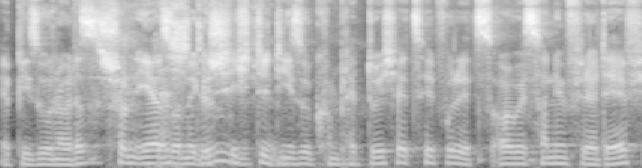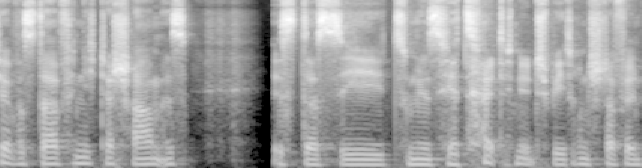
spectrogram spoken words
Episoden, aber das ist schon eher Das so eine stimmt, Geschichte, stimmt. die so komplett durcherzählt wurde. Jetzt Always Sunny in Philadelphia, was da, finde ich, der Charme ist, ist, dass sie, zumindest jetzt halt in den späteren Staffeln,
